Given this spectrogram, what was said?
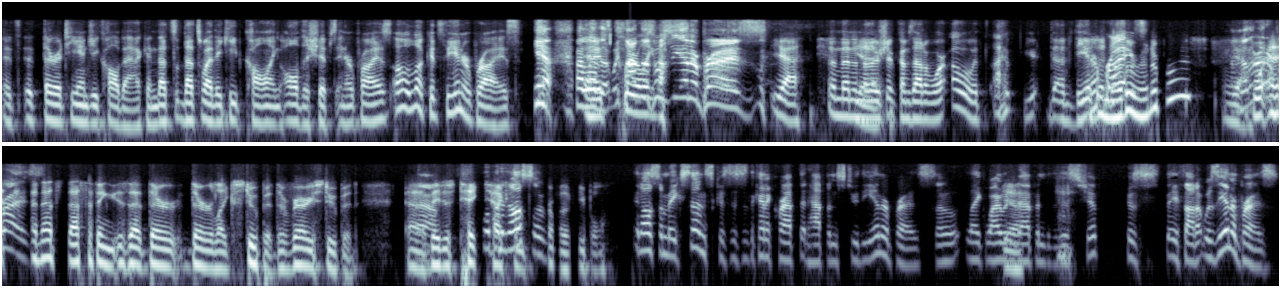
It's it, they're a TNG callback, and that's that's why they keep calling all the ships Enterprise. Oh, look, it's the Enterprise. Yeah, I And love it's that. We thought this was the Enterprise. Yeah, and then another Yeah. ship comes out of war. Oh, it's I, you- the, the Enterprise. Another Enterprise. yeah. Another Well, and, Enterprise. and that's that's the thing is that they're they're like stupid. They're very stupid. Uh, Yeah. They just take Well, but tech it from, also- from other people. it also makes sense because this is the kind of crap that happens to the Enterprise. So, like, why would it happen to this ship? Because they thought it was the Enterprise.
